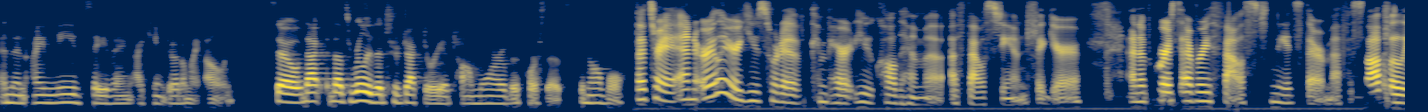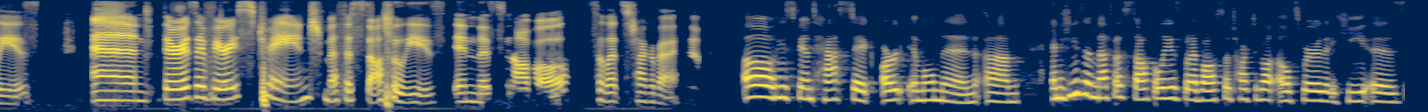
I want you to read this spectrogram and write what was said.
and then I need saving. I can't do it on my own. So that that's really the trajectory of Tom Moore over the course of the novel. That's right. And earlier you sort of compared, you called him a, a Faustian figure. And of course, every Faust needs their Mephistopheles. And there is a very strange Mephistopheles in this novel. So let's talk about him. Oh, he's fantastic. Art Immelman. Um, and he's a Mephistopheles, but I've also talked about elsewhere that he is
